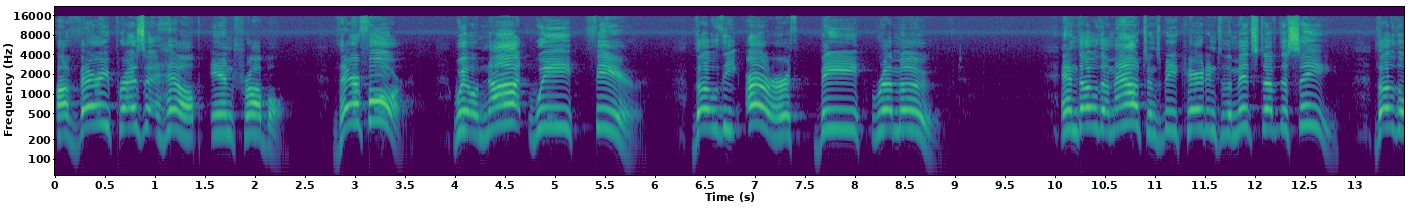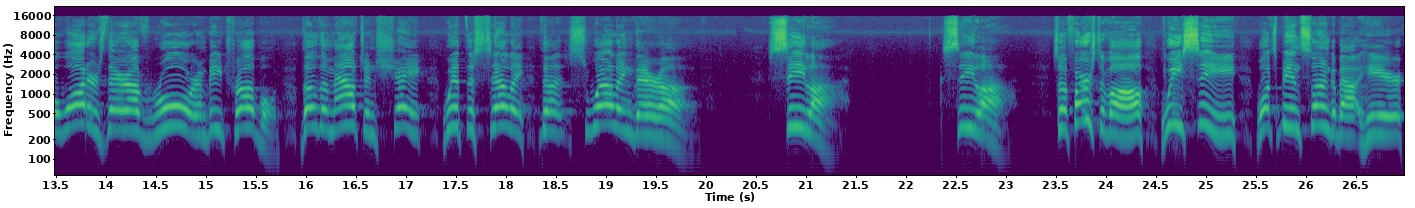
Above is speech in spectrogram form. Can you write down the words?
a very present help in trouble. Therefore, will not we fear, though the earth be removed, and though the mountains be carried into the midst of the sea though the waters thereof roar and be troubled, though the mountains shake with the swelling, the swelling thereof. Selah. Selah. So, first of all, we see what's being sung about here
